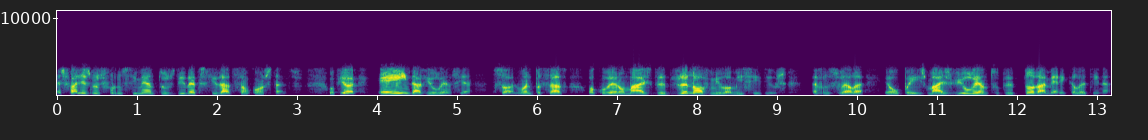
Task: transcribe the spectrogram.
As falhas nos fornecimentos de eletricidade são constantes. O pior é ainda a violência. Só no ano passado ocorreram mais de 19 mil homicídios. A Venezuela é o país mais violento de toda a América Latina.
